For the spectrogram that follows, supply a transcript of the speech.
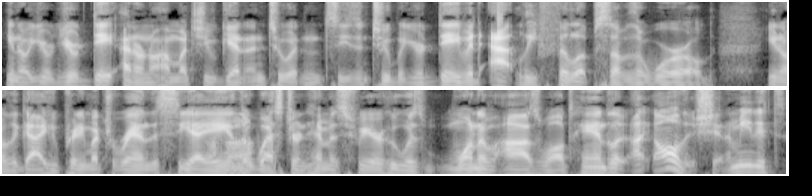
you know, your your da- I don't know how much you get into it in season two, but your David Atlee Phillips of the world. You know, the guy who pretty much ran the CIA in the uh-huh. Western Hemisphere, who was one of Oswald's handlers. All this shit. I mean, it's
